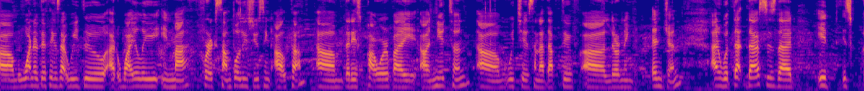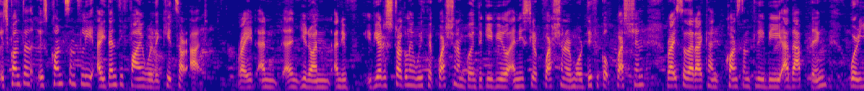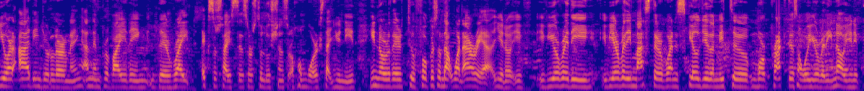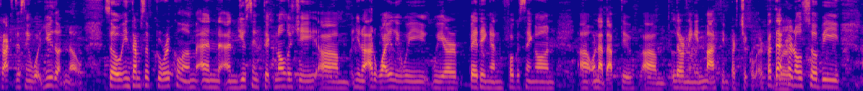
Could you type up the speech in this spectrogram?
um, one of the things that we do at Wiley in math, for example, is using Alta, um, that is powered by uh, Knewton, um, which is an adaptive uh, learning engine. And what that does is that it is it's, is constantly identifying where the kids are at right and and you know and, and if if you're struggling with a question i'm going to give you an easier question or more difficult question right so that i can constantly be adapting where you are adding your learning and then providing the right exercises or solutions or homeworks that you need in order to focus on that one area. You know if if you already if you already master one skill you don't need to more practice on what you already know. You need practice in what you don't know. So in terms of curriculum and and using technology um, you know at wiley we we are betting and focusing on uh, on adaptive um, learning in math in particular but that Right. can also be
